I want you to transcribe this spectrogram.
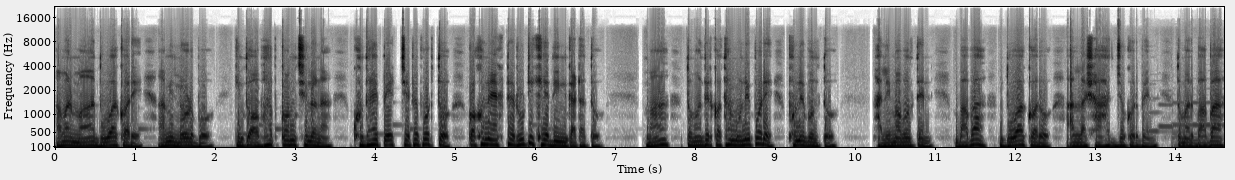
আমার মা দোয়া করে, আমি লড়ব। কিন্তু অভাব কম ছিল না, ক্ষুধায় পেট চেপে পড়তো, কখনো একটা রুটি খেয়ে দিন কাটাতো। মা, তোমাদের কথা মনে পড়ে? ফোনে বলতো। হালিমা বলতেন, বাবা, দোয়া করো, আল্লাহ সাহায্য করবেন। তোমার বাবা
